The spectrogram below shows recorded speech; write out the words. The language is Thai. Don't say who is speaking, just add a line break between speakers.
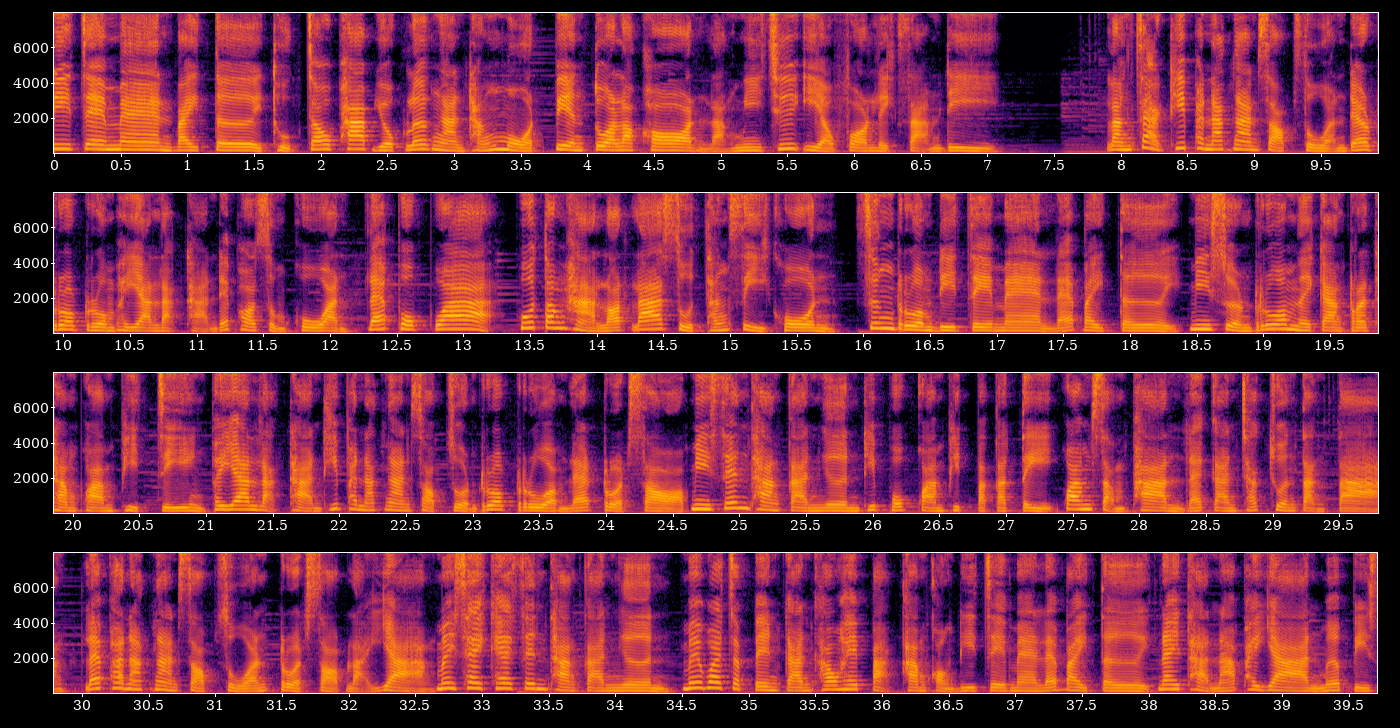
ดีเจแมนใบเตย ถูกเจ้าภาพยกเลิกงานทั้งหมด เปลี่ยนตัวละครหลังมีชื่อเอี่ยวฟอร์เล็ก 3D หลังจากที่พนักงานสอบสวนได้รวบรวมพยานหลักฐานได้พอสมควร และพบว่า ผู้ต้องหาล็อตล่าสุดทั้ง 4 คน ซึ่งรวมดีเจแมนและใบเตย มีส่วนร่วมในการกระทำความผิดจริง พยานหลักฐานที่พนักงานสอบสวนรวบรวมและตรวจสอบ มีเส้นทางการเงินที่พบความผิดปกติ ความสัมพันธ์ และการชักชวนต่างๆ และพนักงานสอบสวนตรวจสอบหลายอย่าง ไม่ใช่แค่เส้นทางการเงิน ไม่ว่าจะเป็นการเข้าให้ปากคำของดีเจแมนและใบเตย ในฐานะพยานเมื่อปี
